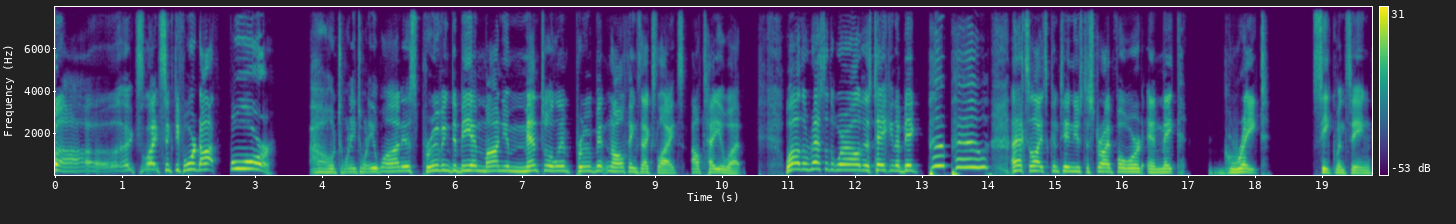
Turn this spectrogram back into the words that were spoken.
Uh, X-Light 64.4! Oh, 2021 is proving to be a monumental improvement in all things xLights. I'll tell you what. While the rest of the world is taking a big poo-poo, xLights continues to strive forward and make great sequencing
